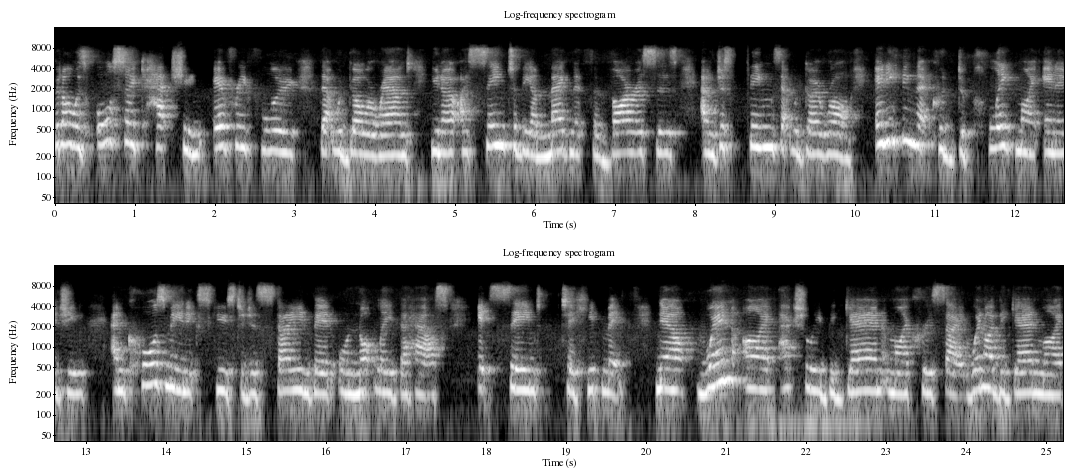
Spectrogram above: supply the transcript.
But I was also catching every flu that would go around. You know, I seemed to be a magnet for viruses and just things that would go wrong. Anything that could deplete my energy and cause me an excuse to just stay in bed or not leave the house, it seemed to hit me. Now, when I actually began my crusade, when I began my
